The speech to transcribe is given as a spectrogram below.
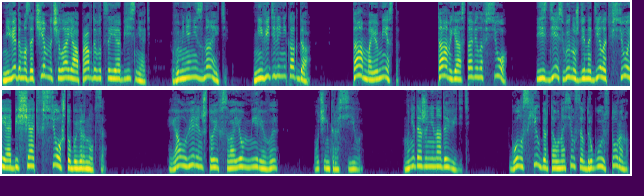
Неведомо зачем начала я оправдываться и объяснять. Вы меня не знаете, не видели никогда. Там мое место. Там я оставила все, и здесь вынуждена делать все и обещать все, чтобы вернуться. Я уверен, что и в своем мире вы очень красивы. Мне даже не надо видеть. Голос Хилберта уносился в другую сторону,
